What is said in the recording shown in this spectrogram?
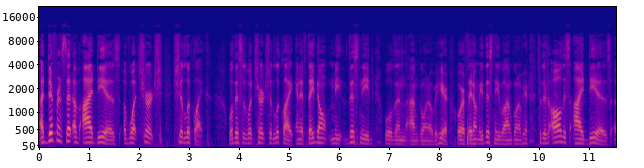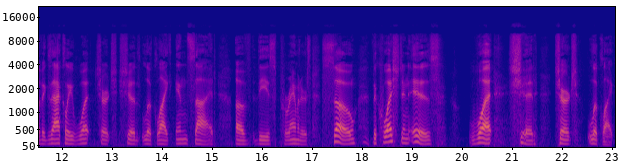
a different set of ideas of what church should look like. Well, this is what church should look like. And if they don't meet this need, well, then I'm going over here. Or if they don't meet this need, well, I'm going over here. So there's all these ideas of exactly what church should look like inside of these parameters. So the question is what should church look like?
